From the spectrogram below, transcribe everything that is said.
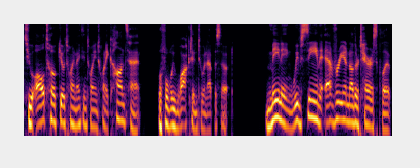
to all Tokyo 2019 2020 content before we walked into an episode. Meaning, we've seen every another terrace clip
